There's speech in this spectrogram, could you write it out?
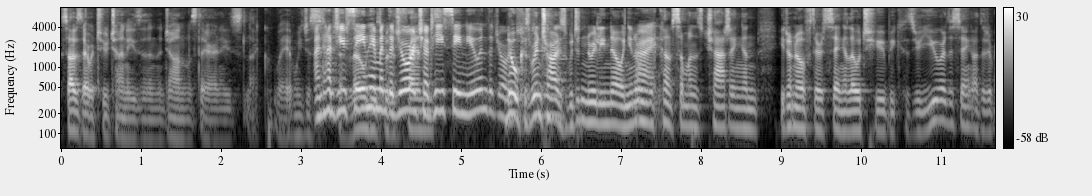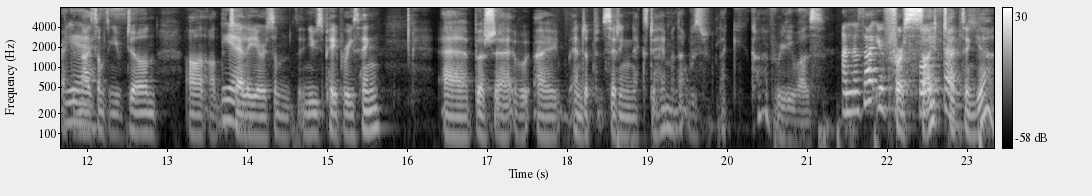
So I was there with two Chinese, and then the John was there, and he's like, "Wait," and we just. And had you seen him in the George? Had he seen you in the George? No, because we're in Charlie's, we didn't really know, and you know, Right. kind of someone's chatting, and you don't know if they're saying hello to you because you're you, or they're saying, or they recognize Yes. something you've done on, on the Yeah. telly or some newspapery thing. Uh, but uh, I ended up sitting next to him, and that was like kind of really was And was that your first first, sight type thing. Yeah,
